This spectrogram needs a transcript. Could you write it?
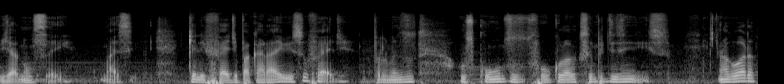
já não sei. Mas que ele fede pra caralho, isso fede. Pelo menos os contos folclóricos sempre dizem isso. Agora,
